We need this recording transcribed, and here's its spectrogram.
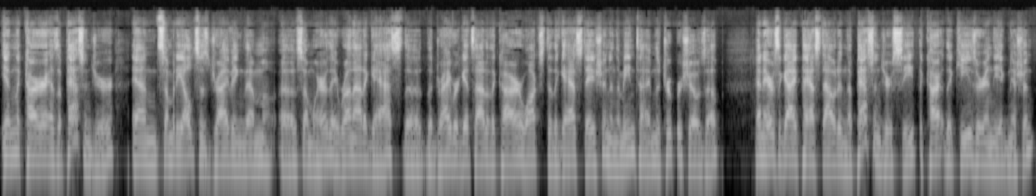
in the car as a passenger and somebody else is driving them uh, somewhere. They run out of gas. The the driver gets out of the car walks to the gas station. In the meantime the trooper shows up and there's a guy passed out in the passenger seat. The car the keys are in the ignition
